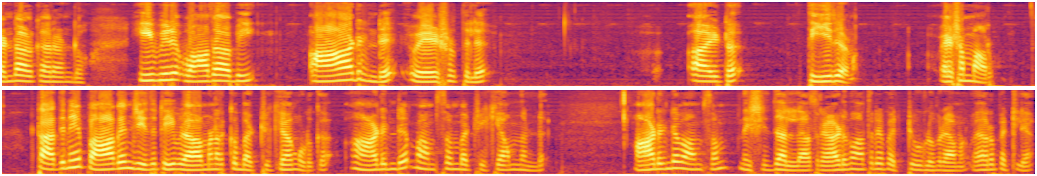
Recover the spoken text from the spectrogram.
രണ്ടാൾക്കാരാണല്ലോ. ഇവർ വാതാപി ആടിന്റെ വേഷത്തിൽ ആയിട്ട് തീരണം. വേഷം മാറും. എന്നിട്ട് അതിനെ പാകം ചെയ്തിട്ട് ഈ ബ്രാഹ്മണർക്ക് ഭക്ഷിക്കാൻ കൊടുക്കുക. ആടിന്റെ മാംസം ഭക്ഷിക്കാം എന്നുണ്ട് ആടിന്റെ മാംസം നിഷിദ്ധമല്ലാത്ത ആട് മാത്രമേ പറ്റുള്ളൂ ബ്രാഹ്മണൻ വേറെ പറ്റില്ല.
